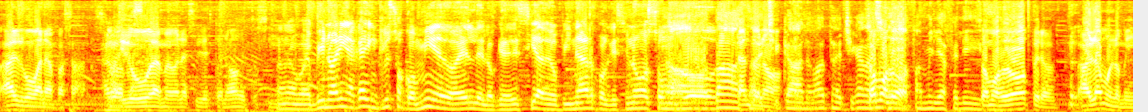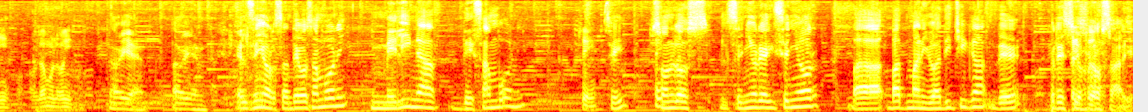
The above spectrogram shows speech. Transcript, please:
Algo van a pasar. Algo Si no hay duda, me van a decir esto no, esto sí. No, no, vino alguien acá incluso con miedo él de lo que decía de opinar, porque si no somos No, dos. basta tanto de no. chicano, basta de chicano. Somos somos dos. una familia feliz. Somos dos, pero hablamos lo mismo. Hablamos lo mismo. Está bien, está bien. El señor Santiago Zamboni, Melina de Zamboni, Sí. ¿sí? Son los el señor y señor Ba- Batman y Batichica de Precios Precios. Rosario.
